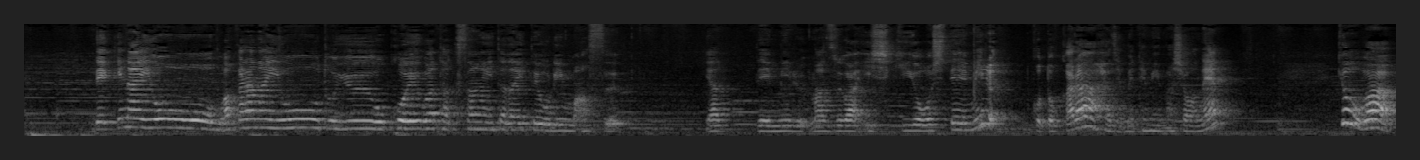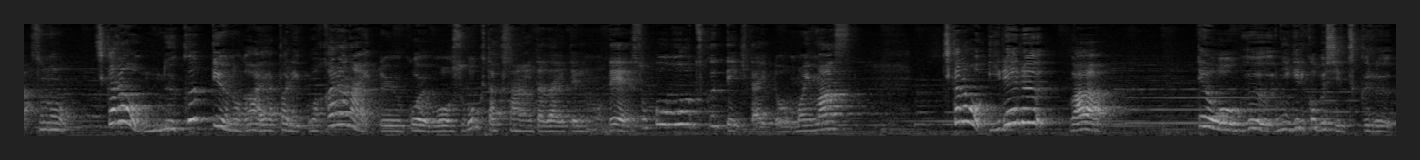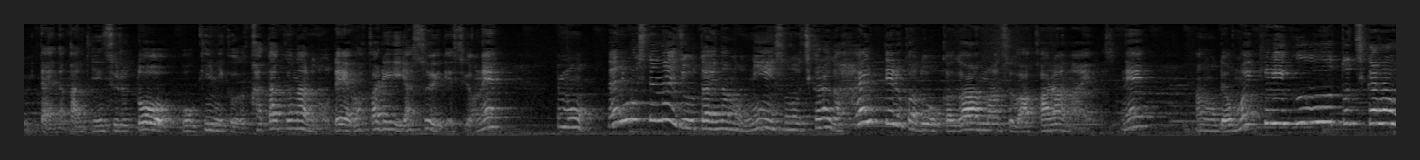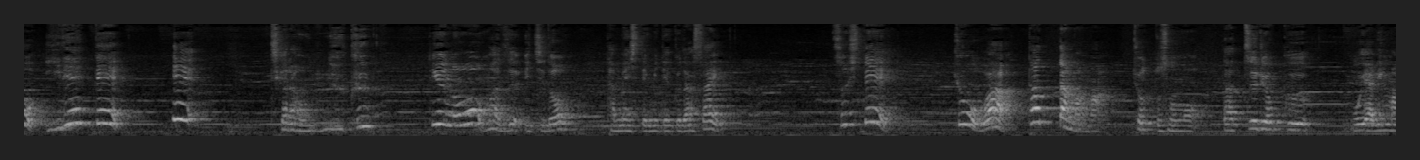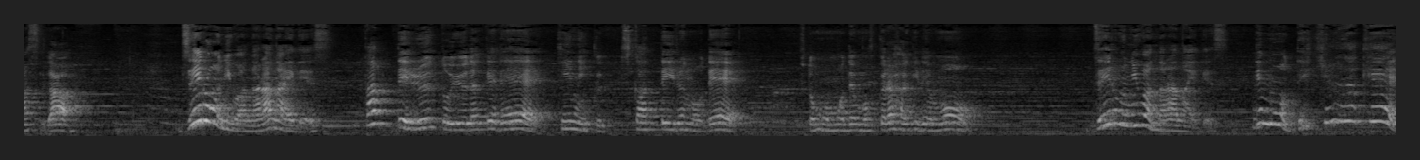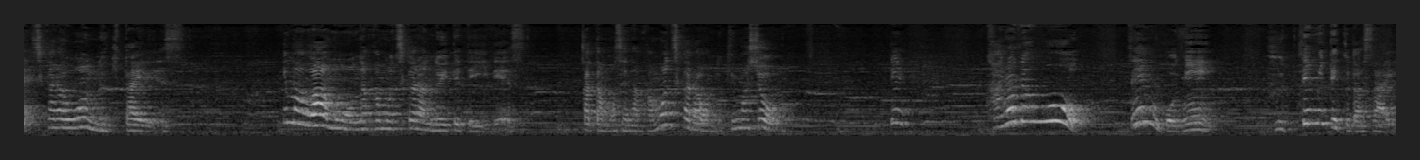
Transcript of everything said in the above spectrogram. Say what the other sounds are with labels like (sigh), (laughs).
できないよわからないよというお声はたくさんいただいております。やってみる。まずは意識をしてみることから始めてみましょうね。今日はその力を抜くっていうのがやっぱりわからないという声をすごくたくさんいただいてるのでそこを作っていきたいと思います。力を入れるは手をグー握り拳作るみたいな感じにするとこう筋肉が硬くなるので分かりやすいですよね。でも何もしてない状態なのにその力が入ってるかどうかがまずわからないですね。なので思いっきりグーッと力を入れてで力を抜くっていうのをまず一度試してみてください。そして今日は立ったままちょっとその脱力をやりますがゼロにはならないです。立ってるというだけで筋肉使っているので太ももでもふくらはぎでもゼロにはならないです。でもできるだけ力を抜きたいです。今はもうお腹も力抜いてていいです。肩も背中も力を抜きましょう。で体を前後に振ってみてください。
